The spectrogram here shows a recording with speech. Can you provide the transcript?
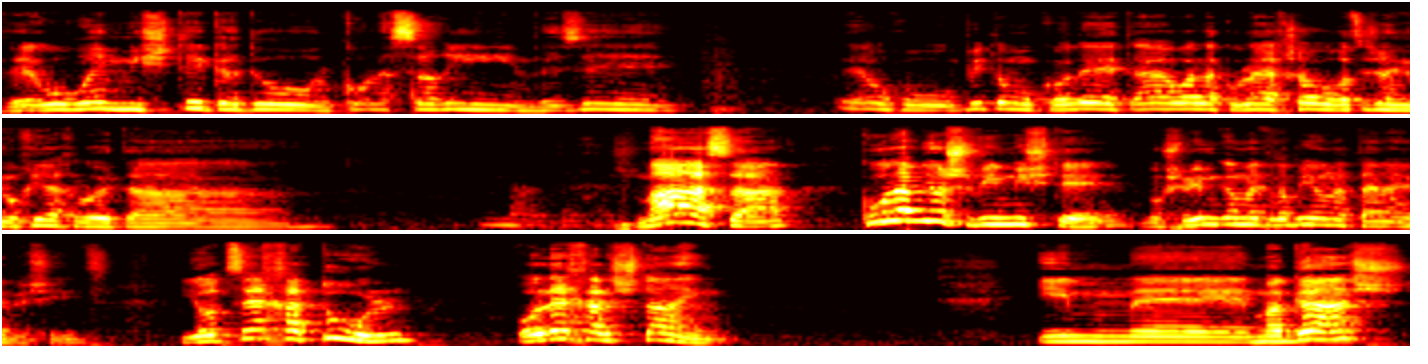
והוא רואה משתה גדול, כל השרים וזה. והוא, פתאום הוא קולט, אה וואלכ, אולי עכשיו הוא רוצה שאני אוכיח לו את ה... מה עשה? כולם יושבים משתה, יושבים גם את רבי יונתן היבשיץ, יוצא חתול, הולך על שתיים, עם uh, מגש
